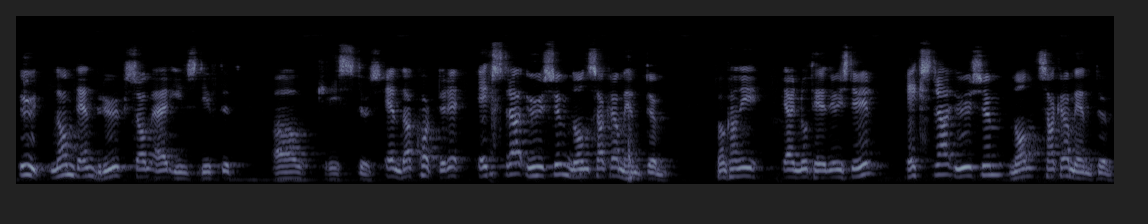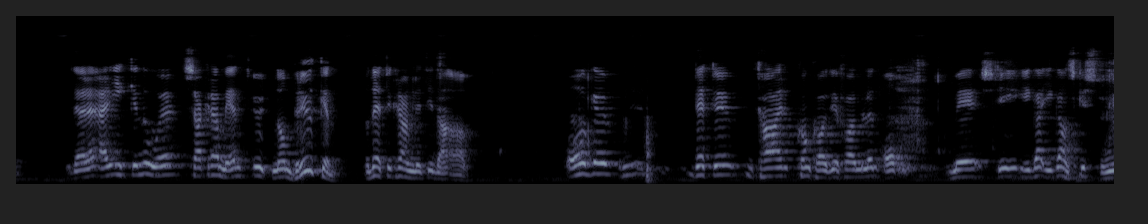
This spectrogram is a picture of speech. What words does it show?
utenom den bruk som er innstiftet av Kristus. Enda kortere extra usum non sacramentum. Sånn kan De gjerne notere det hvis De vil. Extra usum non sacramentum. Det er ikke noe sakrament utenom bruken, og dette kranglet de da av. Og eh, dette tar Concordie-formelen opp med, i, i, ganske stor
